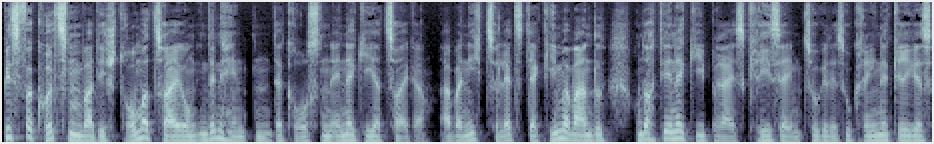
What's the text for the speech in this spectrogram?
Bis vor kurzem war die Stromerzeugung in den Händen der großen Energieerzeuger. Aber nicht zuletzt der Klimawandel und auch die Energiepreiskrise im Zuge des Ukraine-Krieges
